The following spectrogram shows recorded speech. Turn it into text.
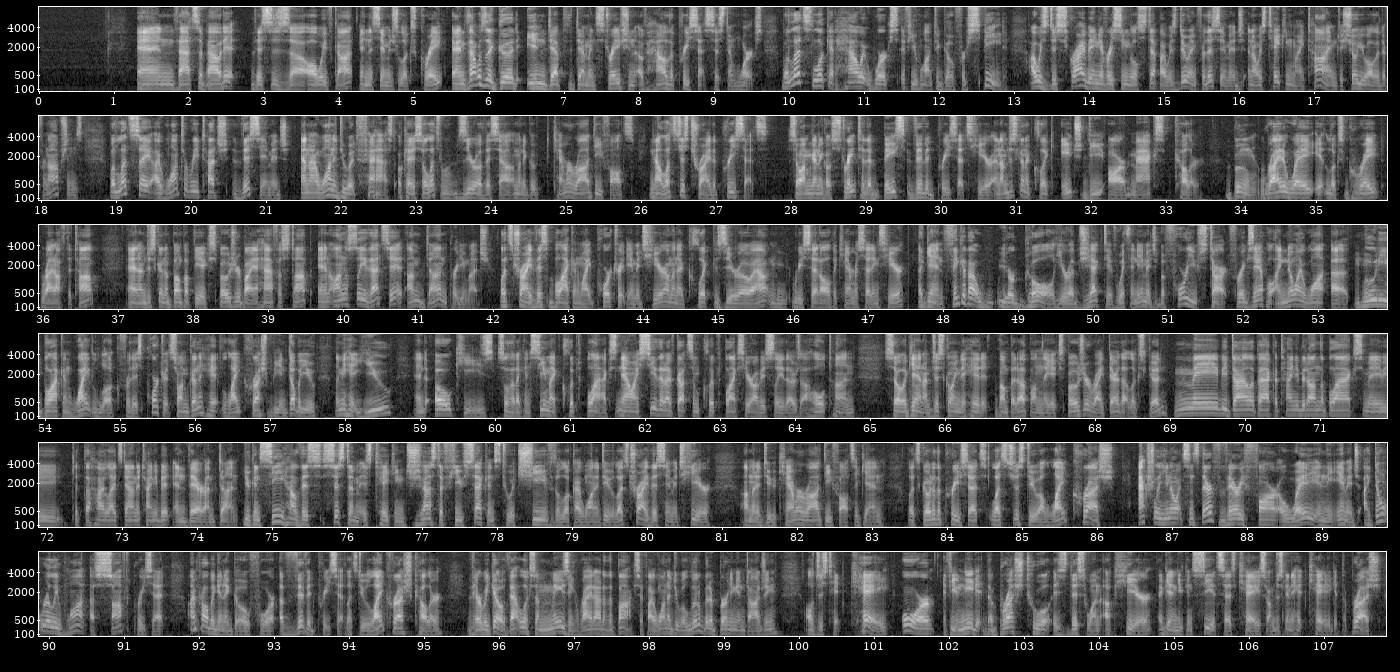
And that's about it. This is uh, all we've got, and this image looks great. And that was a good in-depth demonstration of how the preset system works. But let's look at how it works if you want to go for speed. I was describing every single step I was doing for this image, and I was taking my time to show you all the different options. But let's say I want to retouch this image, and I want to do it fast. Okay, so let's zero this out. I'm going to go Camera Raw Defaults. Now let's just try the presets. So I'm going to go straight to the base vivid presets here and I'm just going to click HDR max color. Boom, right away it looks great right off the top and I'm just going to bump up the exposure by a half a stop and honestly that's it. I'm done pretty much. Let's try this black and white portrait image here. I'm going to click zero out and reset all the camera settings here. Again think about your goal your objective with an image before you start. For example I know I want a moody black and white look for this portrait so I'm going to hit light crush B and W. Let me hit U and O keys so that I can see my clipped blacks. Now I see that I've got some clipped blacks here obviously, there's a whole ton. So again, I'm just going to hit it, bump it up on the exposure right there. That looks good. Maybe dial it back a tiny bit on the blacks, maybe get the highlights down a tiny bit, and there, I'm done. You can see how this system is taking just a few seconds to achieve the look I want to do. Let's try this image here. I'm going to do camera raw defaults again. Let's go to the presets. Let's just do a light crush Actually, you know what, since they're very far away in the image, I don't really want a soft preset. I'm probably going to go for a vivid preset. Let's do light crush color. There we go. That looks amazing right out of the box. If I want to do a little bit of burning and dodging, I'll just hit K. Or if you need it, the brush tool is this one up here. Again, you can see it says K, so I'm just going to hit K to get the brush.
